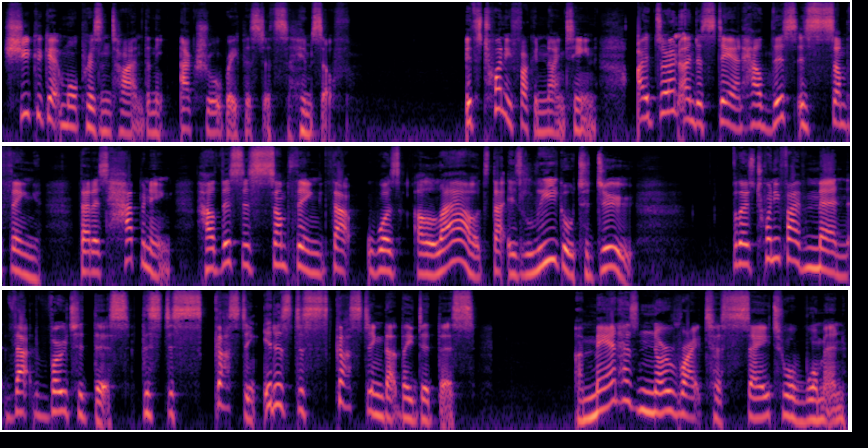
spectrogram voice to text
she could get more prison time than the actual rapist himself. It's 20 fucking 19. I don't understand how this is something that is happening, how this is something that was allowed, that is legal to do. For those 25 men that voted this, this disgusting, it is disgusting that they did this. A man has no right to say to a woman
